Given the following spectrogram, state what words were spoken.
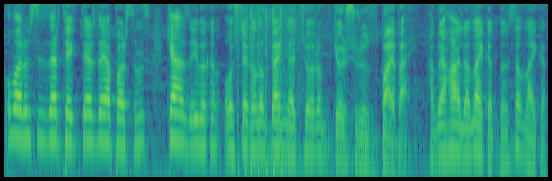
Umarım sizler teklerde yaparsınız. Kendinize iyi bakın. Hoşça kalın. Ben kaçıyorum. Görüşürüz. Bay bay. Ha ve hala like atmadıysan like at.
